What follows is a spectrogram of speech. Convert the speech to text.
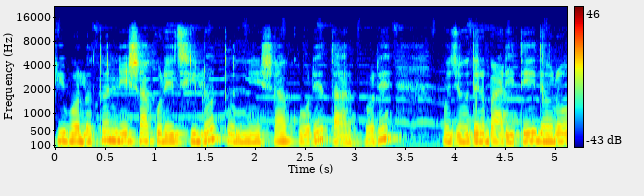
কি বলো তো নেশা করেছিল, তো নেশা করে তারপরে ওই যে ওদের বাড়িতেই ধরো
